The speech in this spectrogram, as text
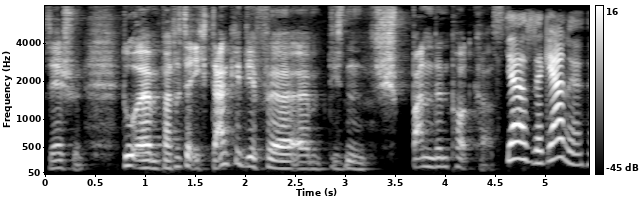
Sehr schön. Du, ähm, Patricia, ich danke dir für ähm, diesen spannenden Podcast. Ja, sehr gerne.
